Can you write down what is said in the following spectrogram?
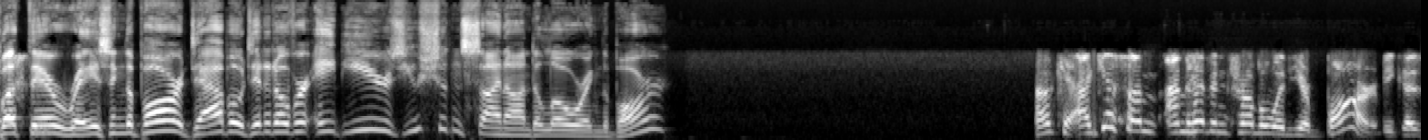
but they're raising the bar. Dabo did it over eight years. You shouldn't sign on to lowering the bar. Okay, I guess I'm I'm having trouble with your bar because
